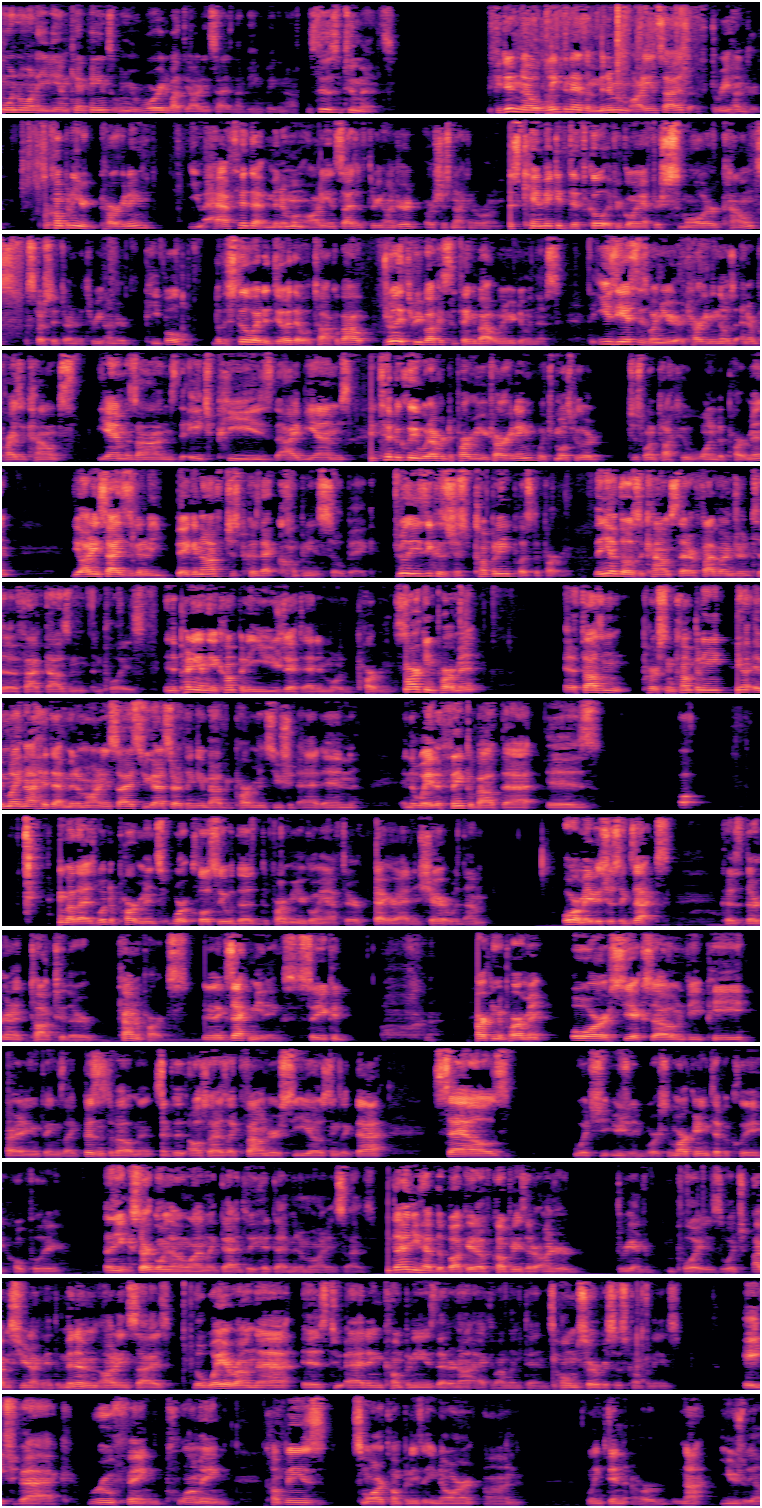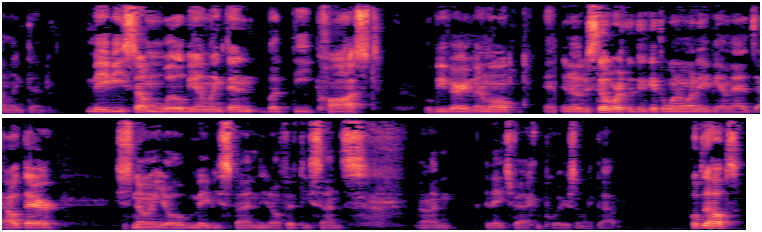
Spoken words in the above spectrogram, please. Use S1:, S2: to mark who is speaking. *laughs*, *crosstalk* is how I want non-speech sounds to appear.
S1: one-to-one ABM campaigns when you're worried about the audience size not being big enough. Let's do this in two minutes. If you didn't know, LinkedIn has a minimum audience size of 300. For a company you're targeting, you have to hit that minimum audience size of 300 or it's just not gonna run. This can make it difficult if you're going after smaller accounts, especially if they're under 300 people, but there's still a way to do it that we'll talk about. There's really three buckets to think about when you're doing this. The easiest is when you're targeting those enterprise accounts, the Amazons, the HPs, the IBMs, and typically whatever department you're targeting, which most people are, just want to talk to one department, the audience size is going to be big enough just because that company is so big. It's really easy because it's just company plus department. Then you have those accounts that are 500 to 5,000 employees. And depending on the company, you usually have to add in more departments. Marketing department, at a thousand person company, it might not hit that minimum audience size. So you got to start thinking about departments you should add in. And the way to think about that is, oh, about that is what departments work closely with the department you're going after, got your ad and share it with them. Or maybe it's just execs because they're going to talk to their counterparts in exec meetings. So you could *laughs* marketing department or CXO and VP, writing things like business development. It also has like founders, CEOs, things like that. Sales, which usually works with marketing typically, hopefully. And you can start going down the line like that until you hit that minimum audience size. And then you have the bucket of companies that are under 300 employees, which obviously you're not gonna hit the minimum audience size. The way around that is to add in companies that are not active on LinkedIn. Home services companies, HVAC, roofing, plumbing, companies smaller companies that you know aren't on LinkedIn or not usually on LinkedIn. Maybe some will be on LinkedIn, but the cost will be very minimal. And, and it'll be still worth it to get the one-on-one oh ABM ads out there, just knowing you'll maybe spend, you know, 50 cents on an HVAC employee or something like that. Hope that helps.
